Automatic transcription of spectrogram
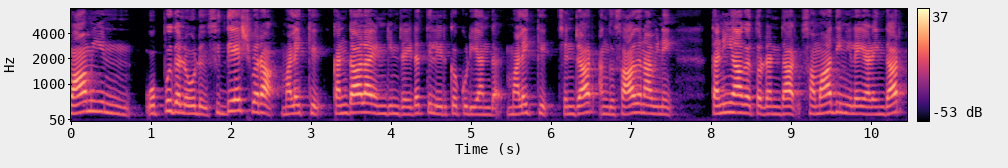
சுவாமியின் ஒப்புதலோடு சித்தேஸ்வரா மலைக்கு கந்தாலா என்கின்ற இடத்தில் இருக்கக்கூடிய அந்த மலைக்கு சென்றார். அங்கு சாதனாவினை தனியாக தொடர்ந்தார். சமாதி நிலை அடைந்தார்.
